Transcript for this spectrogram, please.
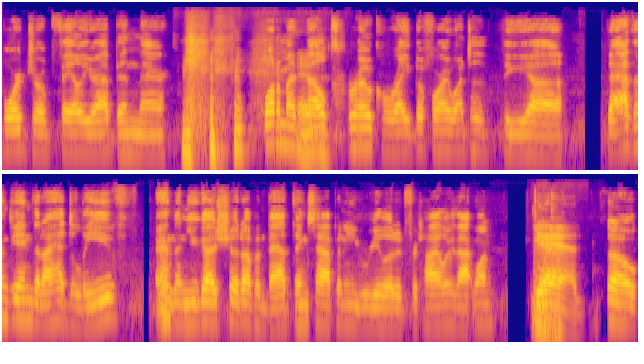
wardrobe failure. I've been there. One of my Yeah. belts broke right before I went to the uh, the Athens game that I had to leave, and then you guys showed up and bad things happened. And you reloaded for Tyler that one. Yeah. Yeah. So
